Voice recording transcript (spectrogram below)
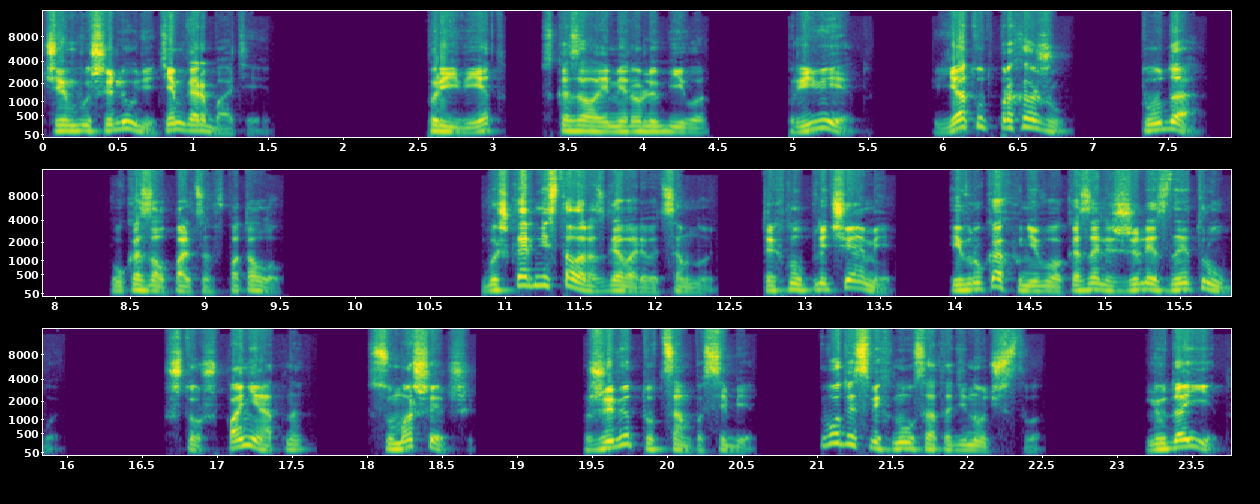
Чем выше люди, тем горбатее. «Привет», — сказала я миролюбиво. «Привет. Я тут прохожу. Туда», — указал пальцем в потолок. Вышкарь не стал разговаривать со мной, тряхнул плечами, и в руках у него оказались железные трубы. Что ж, понятно. Сумасшедший. Живет тут сам по себе. Вот и свихнулся от одиночества. Людоед.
